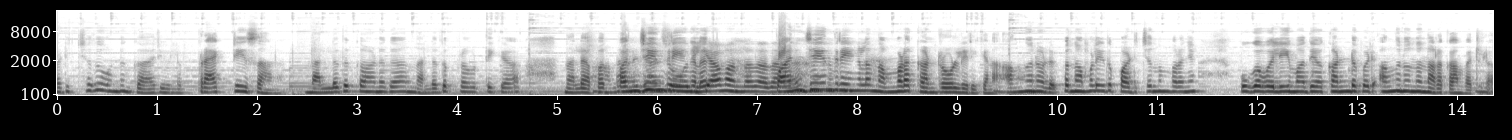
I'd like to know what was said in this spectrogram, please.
പഠിച്ചത് കൊണ്ടും കാര്യമില്ല. പ്രാക്ടീസാണ് നല്ലത് കാണുക നല്ലത് പ്രവർത്തിക്കുക. നല്ല പഞ്ചേന്ദ്രിയങ്ങൾ പഞ്ചേന്ദ്രിയങ്ങൾ നമ്മുടെ കൺട്രോളിലിരിക്കണം അങ്ങനെയുള്ള ഇപ്പം നമ്മൾ ഇത് പഠിച്ചെന്നും പറഞ്ഞ് പുകവലി അത് കണ്ടുപടി അങ്ങനൊന്നും നടക്കാൻ പറ്റില്ല.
